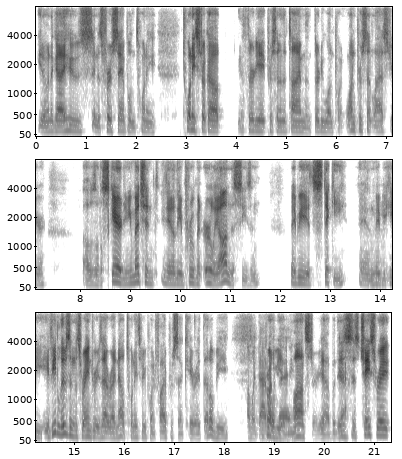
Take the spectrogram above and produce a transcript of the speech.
you know, in a guy who's in his first sample in 2020 struck out you know, 38% of the time, then 31.1% last year. I was a little scared. And you mentioned, you know, the improvement early on this season. Maybe it's sticky and maybe Mhm. he, if he lives in this range where he's at right now, 23.5% K rate, that'll be I'm with that. probably be a monster. Yeah, but Yeah. his his chase rate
